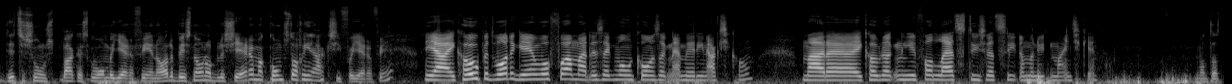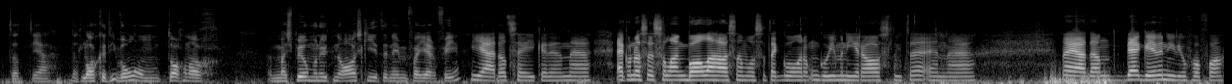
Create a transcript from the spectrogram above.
dit seizoen maken ze gewoon bij Jereveen je nou nog blessure, maar komt toch in actie voor Jereveen? Ja, ik hoop het wordt game wel voor, maar er is ook wel een kans dat ik niet meer in actie kom. Maar uh, ik hoop dat ik in ieder geval de laatste thuiswedstrijd nog een minuut een mandje kan. Want dat, dat, ja, dat lokt die wel om toch nog mijn speelminuten afskiën te nemen van Jereveen? Ja, dat zeker. En uh, ook omdat ze zo lang ballen hadden, dan was het ook gewoon op een goede manier afsluiten. En nou ja, dan, daar geven we in ieder geval voor.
